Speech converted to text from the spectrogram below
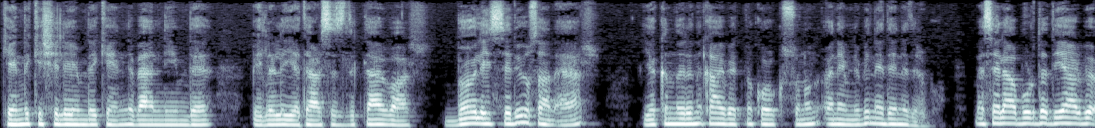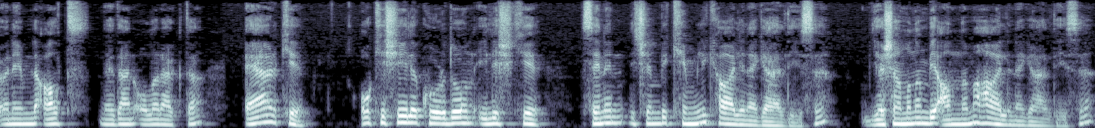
Kendi kişiliğimde, kendi benliğimde belirli yetersizlikler var. Böyle hissediyorsan eğer yakınlarını kaybetme korkusunun önemli bir nedenidir bu. Mesela burada diğer bir önemli alt neden olarak da eğer ki o kişiyle kurduğun ilişki senin için bir kimlik haline geldiyse, yaşamının bir anlamı haline geldiyse,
